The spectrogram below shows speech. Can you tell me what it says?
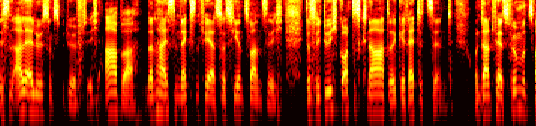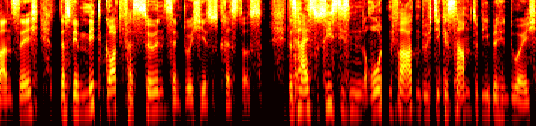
Wir sind alle erlösungsbedürftig. Aber, dann heißt im nächsten Vers, Vers 24, dass wir durch Gottes Gnade gerettet sind. Und dann Vers 25, dass wir mit Gott versöhnt sind durch Jesus Christus. Das heißt, du siehst diesen roten Faden durch die gesamte Bibel hindurch.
